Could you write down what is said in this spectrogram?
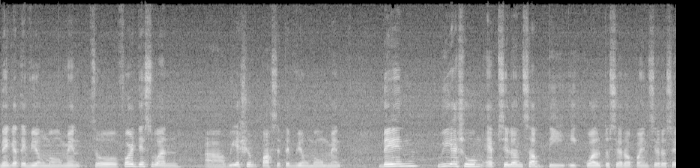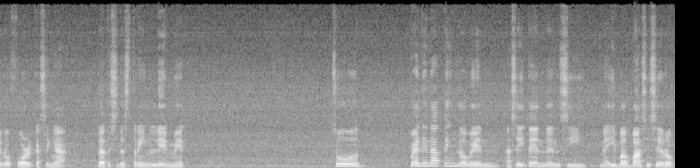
negative yung moment. So for this one, uh, we assume positive yung moment. Then we assume epsilon sub t equal to 0.004 kasi nga that is the strain limit. So pwede natin gawin as a tendency na ibaba si 0.003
